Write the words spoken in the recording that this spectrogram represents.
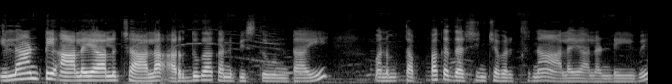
ఇలాంటి ఆలయాలు చాలా అరుదుగా కనిపిస్తూ ఉంటాయి. మనం తప్పక దర్శించవలసిన ఆలయాలండి ఇవి.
